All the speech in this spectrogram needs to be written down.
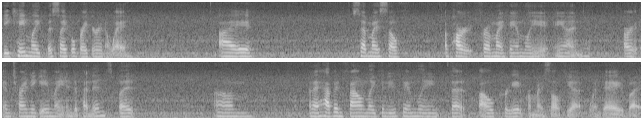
became like the cycle breaker in a way. I set myself apart from my family and are am trying to gain my independence, but um, and I haven't found like the new family that I'll create for myself yet one day, but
